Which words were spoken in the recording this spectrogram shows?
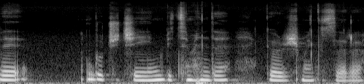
ve bu çiçeğin bitiminde görüşmek üzere.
